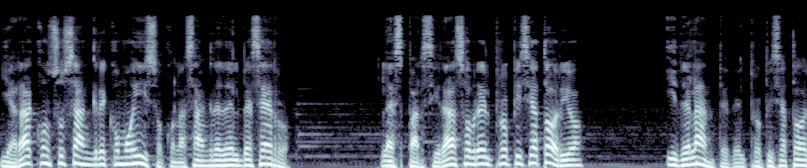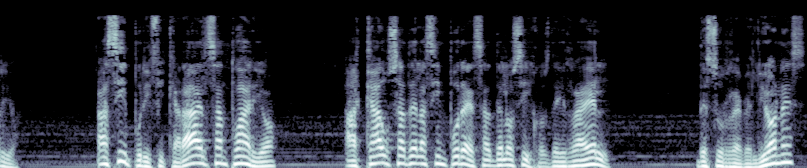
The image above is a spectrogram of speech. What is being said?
y hará con su sangre como hizo con la sangre del becerro. La esparcirá sobre el propiciatorio y delante del propiciatorio. Así purificará el santuario a causa de las impurezas de los hijos de Israel, de sus rebeliones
